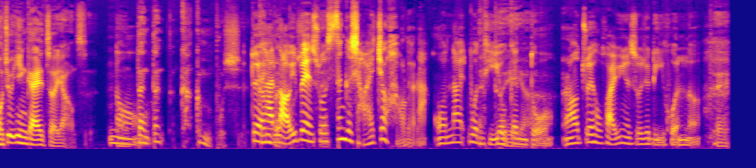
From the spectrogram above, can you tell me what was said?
哦就应该这样子。no，哦但但他根本不是。对啊，老一辈说生个小孩就好了啦，哦，那问题又更多，然后最后怀孕的时候就离婚了。对，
